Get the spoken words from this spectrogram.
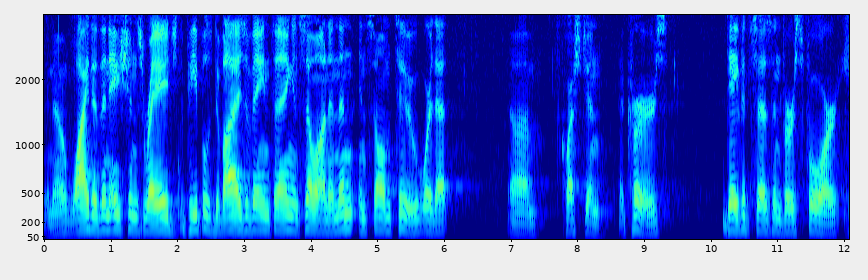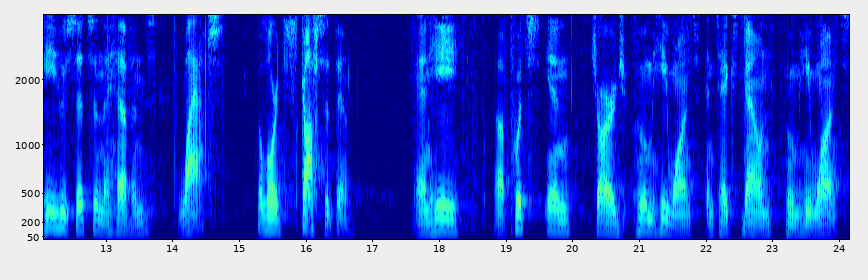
You know, why do the nations rage, the peoples devise a vain thing, and so on. And then in Psalm 2, where that um, question occurs, David says in verse 4 He who sits in the heavens laughs. The Lord scoffs at them, and he uh, puts in charge whom he wants and takes down whom he wants.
